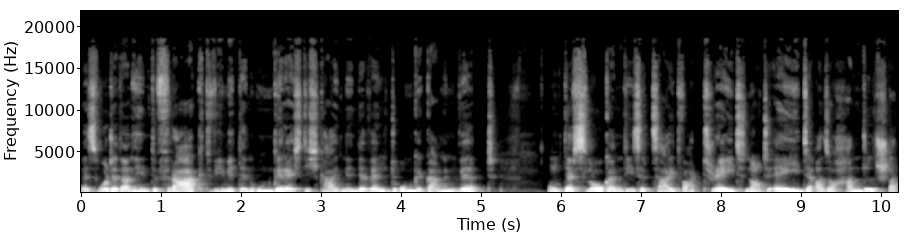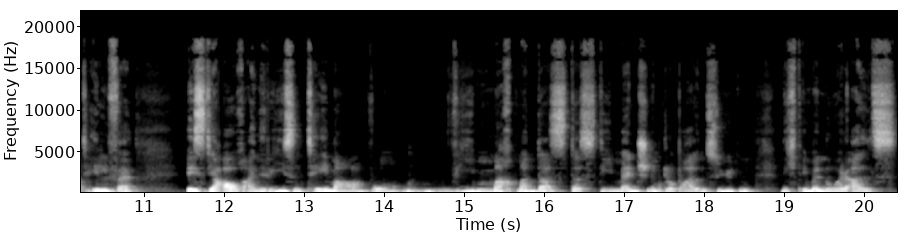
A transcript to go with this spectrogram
Es wurde dann hinterfragt, wie mit den Ungerechtigkeiten in der Welt umgegangen wird. Und der Slogan dieser Zeit war Trade, not Aid, also Handel statt Hilfe, ist ja auch ein Riesenthema. Wo, mhm. wie macht man das, dass die Menschen im globalen Süden nicht immer nur als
